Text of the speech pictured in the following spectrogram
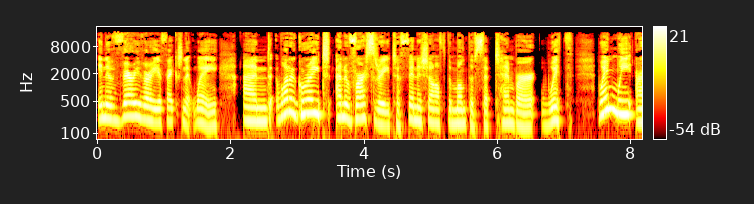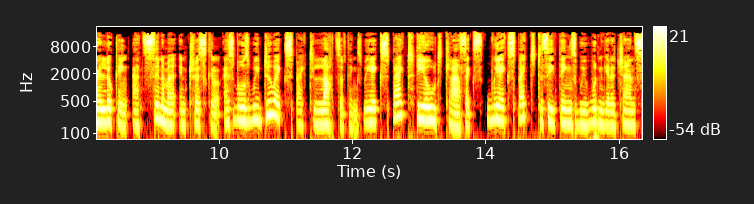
in a very, very affectionate way. And what a great anniversary to finish off the month of September with. When we are looking at cinema in Triskel, I suppose we do expect lots of things. We expect the old classics. We expect to see things we wouldn't get a chance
